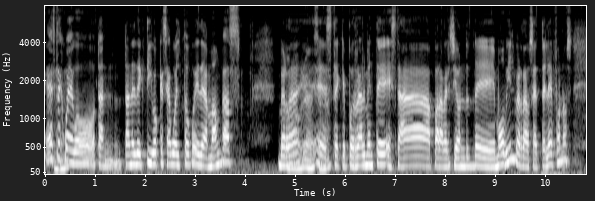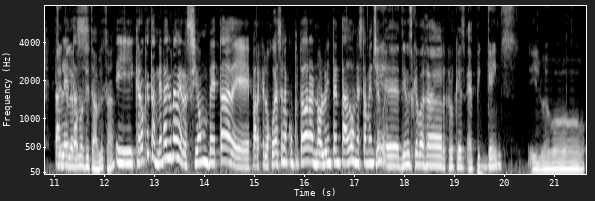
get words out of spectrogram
Este juego tan, tan adictivo que se ha vuelto, güey, de Among Us. ¿Verdad? este que pues realmente está para versión de móvil, ¿verdad? O sea, teléfonos, tabletas. Sí, teléfonos y tablets. Y creo que también hay una versión beta de para que lo juegues en la computadora. No lo he intentado, honestamente. Sí, eh, tienes que bajar, creo que es Epic Games y luego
